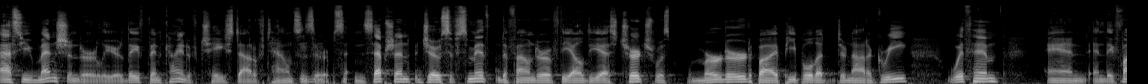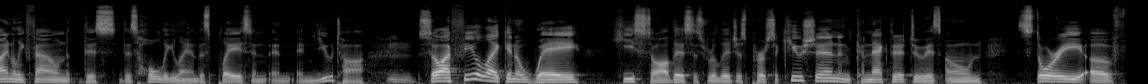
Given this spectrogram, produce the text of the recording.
As you mentioned earlier, they've been kind of chased out of town since their mm-hmm. inception. Joseph Smith, the founder of the LDS Church, was murdered by people that do not agree with him and and they finally found this this holy land, this place in in, in Utah. Mm-hmm. So I feel like in a way he saw this as religious persecution and connected it to his own story of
